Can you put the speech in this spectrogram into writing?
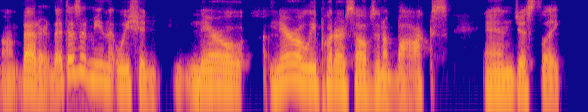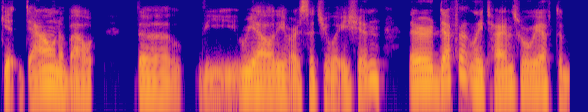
um, better. That doesn't mean that we should narrow narrowly put ourselves in a box and just like get down about the the reality of our situation. There are definitely times where we have to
